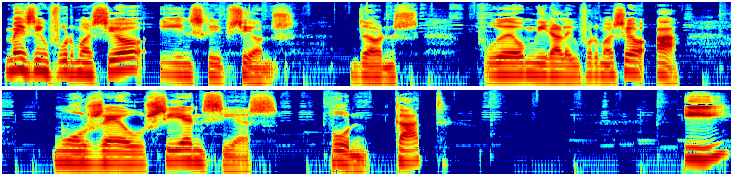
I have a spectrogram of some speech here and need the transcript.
més informació i inscripcions. Doncs podeu mirar la informació a museuciències.cat i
